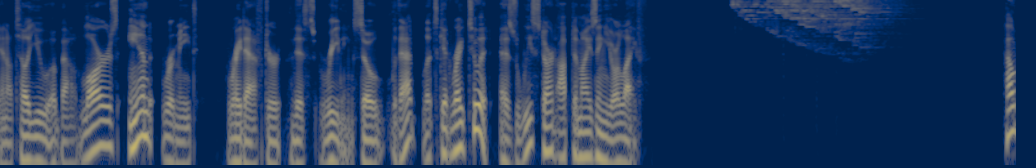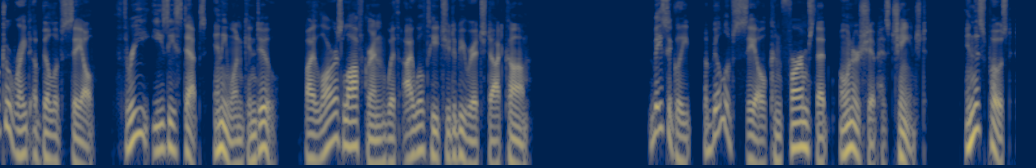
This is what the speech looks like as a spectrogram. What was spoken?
And I'll tell you about Lars and Ramit right after this reading. So, with that, let's get right to it as we start optimizing your life. How to Write a Bill of Sale Three Easy Steps Anyone Can Do by Lars Lofgren with IWillTeachYouToBeRich.com. Basically, a bill of sale confirms that ownership has changed. In this post,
